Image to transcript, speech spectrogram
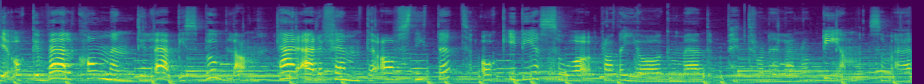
Hej och välkommen till Bebisbubblan. Det här är det femte avsnittet och i det så pratar jag med Petronella Nordén som är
